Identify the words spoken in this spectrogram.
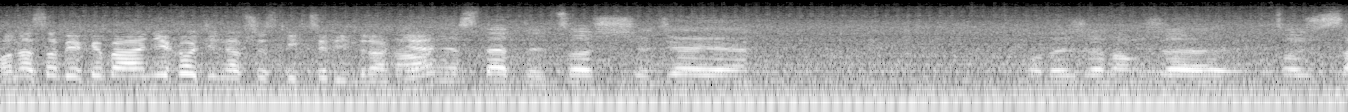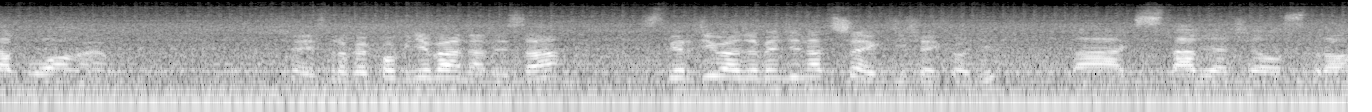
Ona sobie chyba nie chodzi na wszystkich cylindrach, No nie? niestety, coś się dzieje. Podejrzewam, że coś z zapłonem. To jest trochę pogniewana Nysa. Stwierdziła, że będzie na trzech dzisiaj chodzić. Tak, stawia się ostro.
